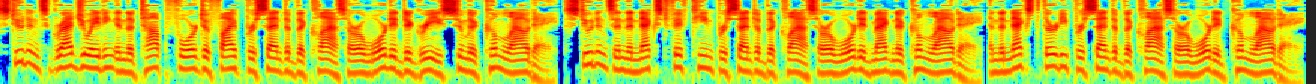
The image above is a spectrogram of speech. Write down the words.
Students graduating in the top 4 to 5% of the class are awarded degrees summa cum laude, students in the next 15% of the class are awarded magna cum laude, and the next 30% of the class are awarded cum laude.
